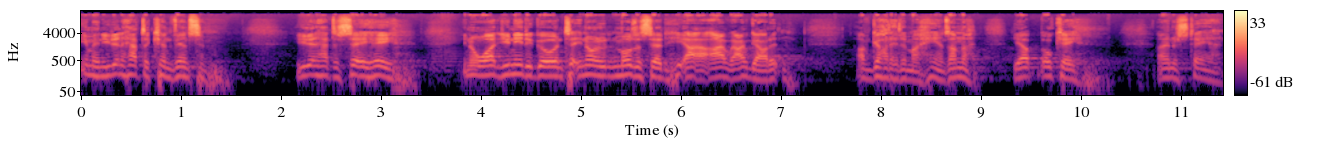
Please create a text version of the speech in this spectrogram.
Amen. You didn't have to convince him. You didn't have to say, hey, you know what? You need to go and, t-. you know, Moses said, he, I, I, I've got it. I've got it in my hands. I'm not, yep, okay. I understand.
